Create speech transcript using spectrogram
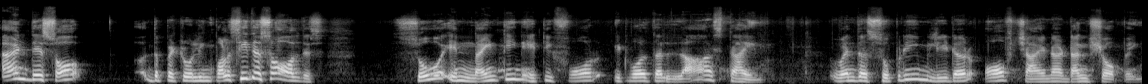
and they saw the patrolling policy. They saw all this. So in 1984, it was the last time when the supreme leader of China, Deng Xiaoping,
